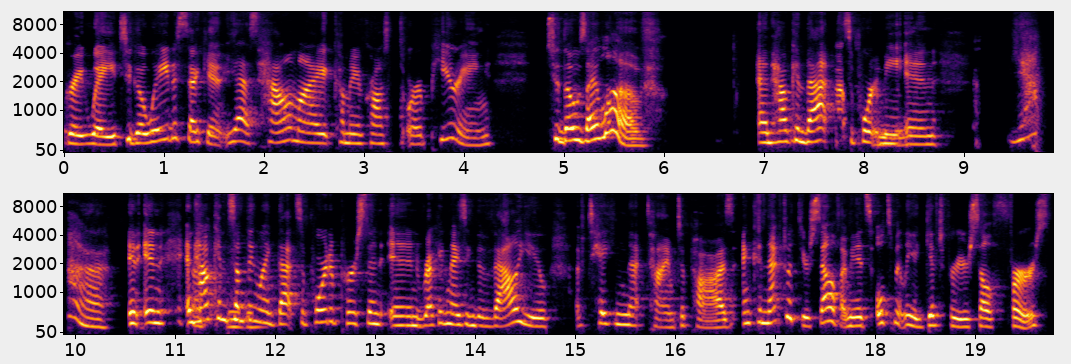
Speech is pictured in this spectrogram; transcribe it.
great way to go, wait a second. Yes. How am I coming across or appearing to those I love? And how can that support me in yeah. And and and how can something like that support a person in recognizing the value of taking that time to pause and connect with yourself? I mean, it's ultimately a gift for yourself first.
